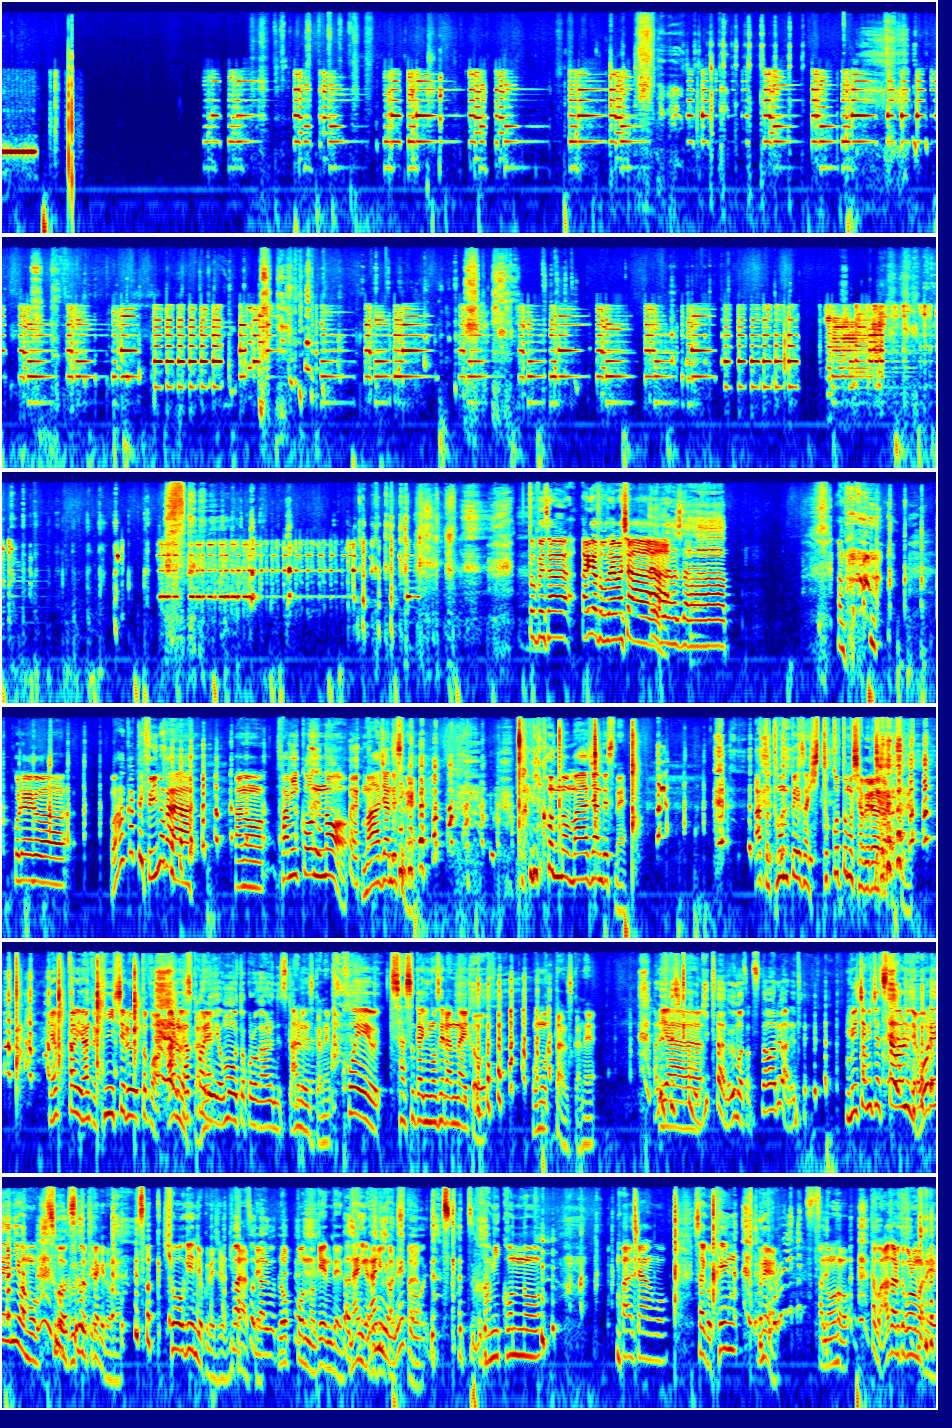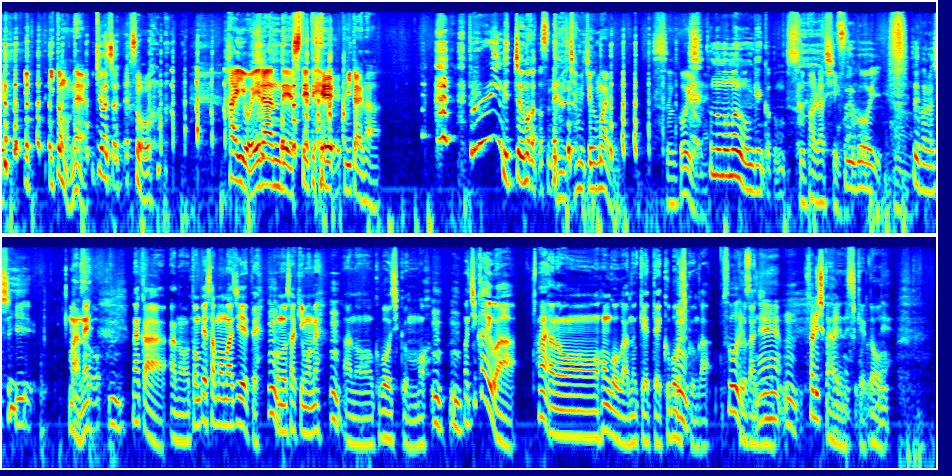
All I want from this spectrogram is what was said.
とんぺいさんありがとうございました。ありがとうございました。これは分かった人いるのかな？あのファミコンの麻雀ですね。ファミコンの麻雀ですね。あととんぺいさん一言も喋らなかったですね。やっぱりなんか気にしてるとこあるんでやっすかね？ぱり思うところがあるんですかね。あるんですかね？声さすがに乗せらんないと思ったんですかね？あれでいやー。しかもギターのうまさ伝わるあれで。めちゃめちゃ伝わるんじゃん。俺にはもうすごいグッときたけどね。そうか。表現力でしょギターまあそうなるほってどね。6本の弦で確かに。何ができるかっ何をねつったら。こう出すかっていうこと。ファミコンの 麻雀を最後点 ねあの多分上がるところまでいいったもんね。いきましたね。そう「はい」を選んで捨ててみたいな。トゥルルリンめっちゃうまかったですね。めちゃめちゃうまいもんすごいよね。そのままの音源かと思って素晴らしいわ。すごい。素晴らしい。まあねそう。うん。なんかあのとんぺいさんも交えて、うん。この先もね、うん。あの久保内くんも、うんうん。まあ、次回は、はい。あの本郷が抜けて久保内くんが来る感じねうん。2人しか入れないってなんですけど、ね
